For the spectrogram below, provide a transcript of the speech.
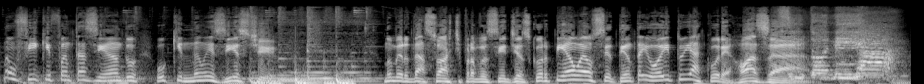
Não fique fantasiando o que não existe. Número da sorte para você de escorpião é o 78 e a cor é rosa. Sintonia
